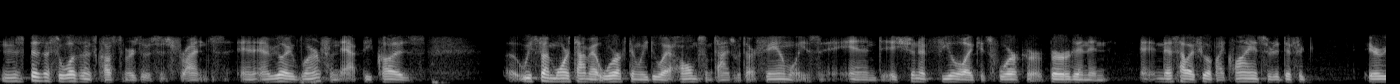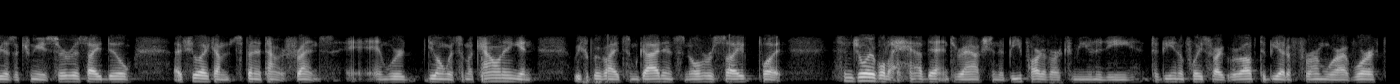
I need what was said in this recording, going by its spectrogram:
in this business, it wasn't his customers; it was his friends, and I really learned from that because uh, we spend more time at work than we do at home sometimes with our families, and it shouldn't feel like it's work or a burden. And and that's how I feel with my clients or the different areas of community service I do, I feel like I'm spending time with friends, and we're dealing with some accounting, and we could provide some guidance and oversight. But it's enjoyable to have that interaction, to be part of our community, to be in a place where I grew up, to be at a firm where I've worked,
